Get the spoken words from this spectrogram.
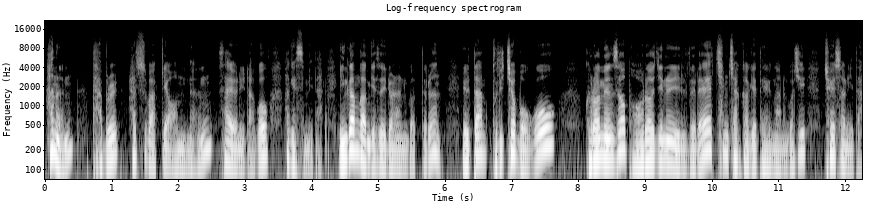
하는 답을 할 수밖에 없는 사연이라고 하겠습니다. 인간관계에서 일어나는 것들은 일단 부딪혀보고 그러면서 벌어지는 일들에 침착하게 대응하는 것이 최선이다.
